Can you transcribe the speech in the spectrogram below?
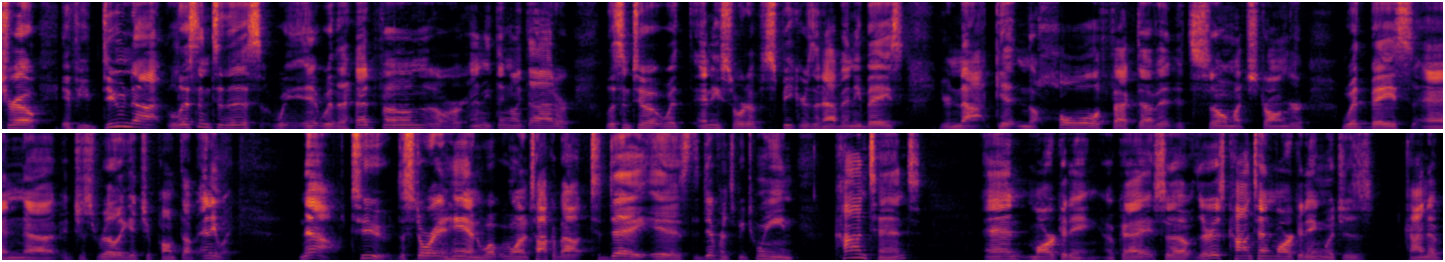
Intro. If you do not listen to this with a headphone or anything like that, or listen to it with any sort of speakers that have any bass, you're not getting the whole effect of it. It's so much stronger with bass, and uh, it just really gets you pumped up. Anyway, now to the story at hand. What we want to talk about today is the difference between content and marketing. Okay, so there is content marketing, which is kind of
